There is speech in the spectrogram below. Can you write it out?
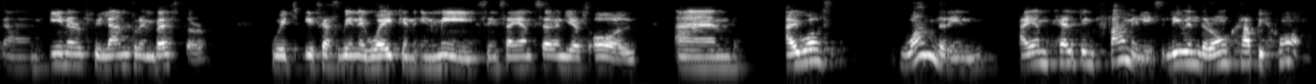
an inner philanthro investor, which it has been awakened in me since I am seven years old. And I was wondering, I am helping families live in their own happy homes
